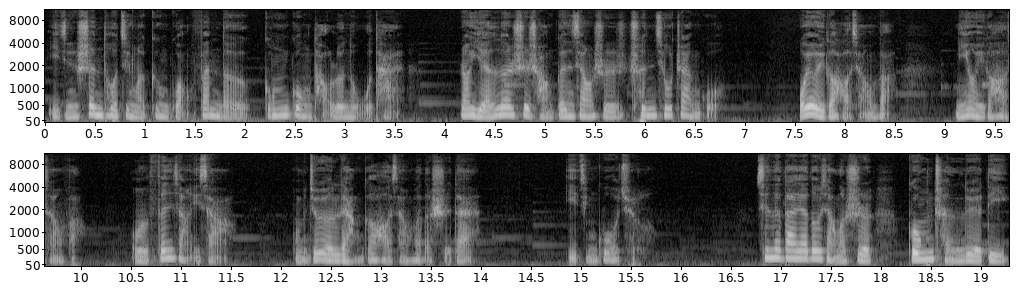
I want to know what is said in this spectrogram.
已经渗透进了更广泛的公共讨论的舞台，让言论市场更像是春秋战国。我有一个好想法，你有一个好想法，我们分享一下，我们就有两个好想法的时代已经过去了。现在大家都想的是攻城略地、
